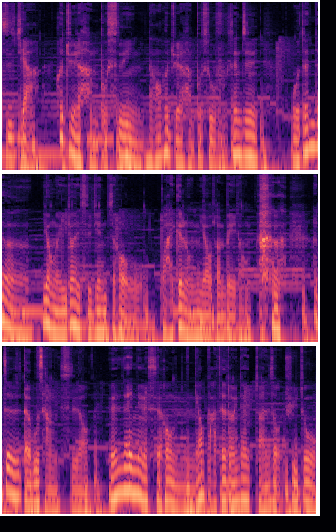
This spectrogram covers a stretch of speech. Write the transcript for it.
支架，会觉得很不适应，然后会觉得很不舒服，甚至我真的用了一段时间之后，我还更容易腰酸背痛，那真的是得不偿失哦。可是，在那个时候，你要把这个东西再转手去做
